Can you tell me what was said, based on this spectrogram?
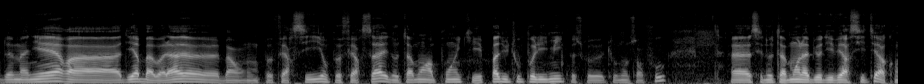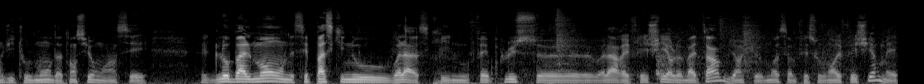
de manière à dire bah voilà, euh, bah, on peut faire ci, on peut faire ça, et notamment un point qui est pas du tout polémique parce que tout le monde s'en fout. c'est notamment la biodiversité. Alors quand je dis tout le monde, attention, hein, c'est globalement, c'est pas ce qui nous, voilà, ce qui nous fait plus, euh, voilà, réfléchir le matin, bien que moi ça me fait souvent réfléchir, mais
